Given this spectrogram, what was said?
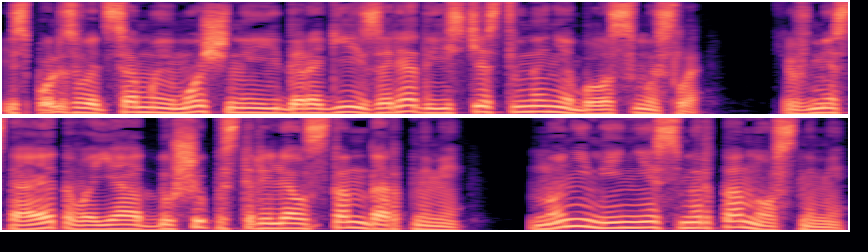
Использовать самые мощные и дорогие заряды, естественно, не было смысла. Вместо этого я от души пострелял стандартными, но не менее смертоносными.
